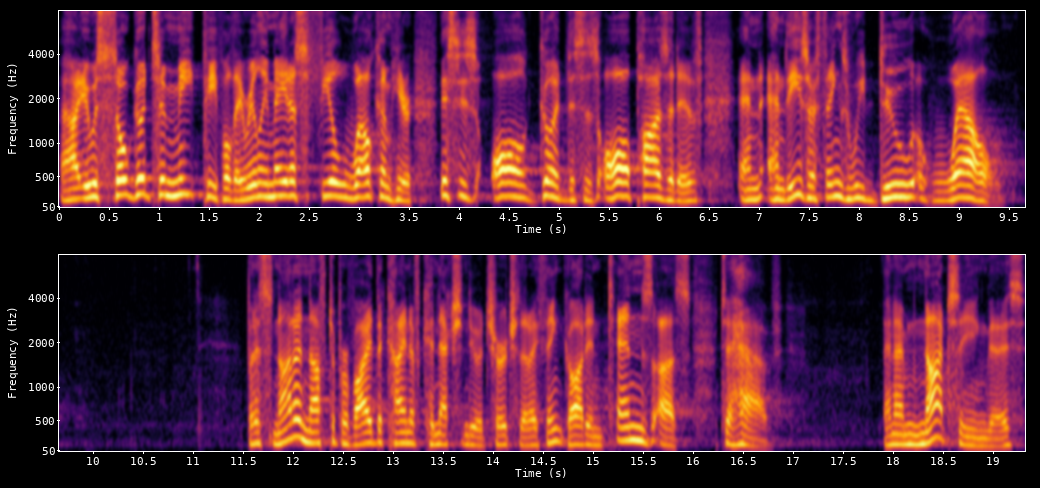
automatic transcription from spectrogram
Uh, it was so good to meet people. They really made us feel welcome here. This is all good. This is all positive, and, and these are things we do well. But it's not enough to provide the kind of connection to a church that I think God intends us to have. And I'm not seeing this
